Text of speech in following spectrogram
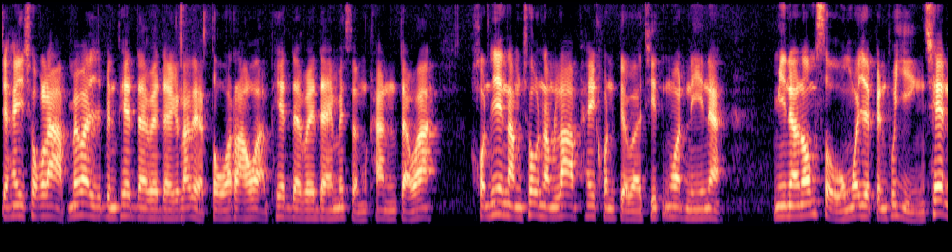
จะให้โชคลาภไม่ว่าจะเป็นเพศใดใดก็แล้วแต่ตัวเราอะเพศใดใดไม่สำคัญ แต่ว่าคนที่จะนำโชคนำลาภให้คนเกิดวันอาทิตย์งวดนี้เนี่ยมีแนวโน้มสูงว่าจะเป็นผู้หญิง เช่น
